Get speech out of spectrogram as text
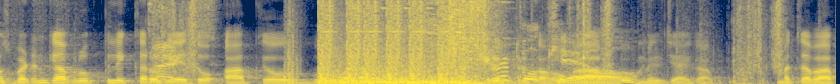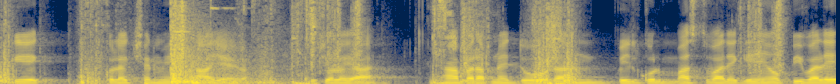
उस बटन के आप लोग क्लिक करोगे तो आपको वो वाला करेक्टर का होगा आपको मिल जाएगा। मतलब आपके कलेक्शन में आ जाएगा। तो चलो यार यहाँ पर अपने दो रन बिल्कुल मस्त वाले गए हैं ओपी वाले।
